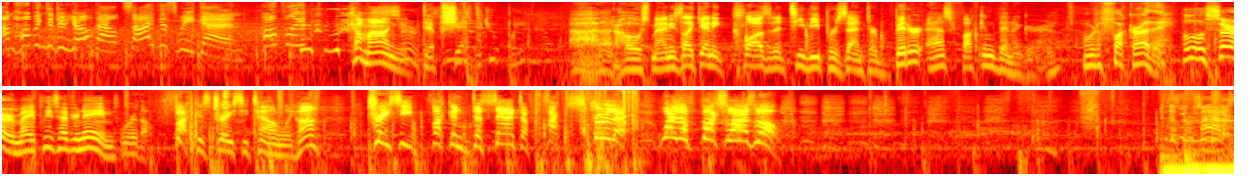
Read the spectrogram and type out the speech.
I'm hoping to do yoga outside this weekend. Hopefully. Come on, you dipshit. Ah, that host, man, he's like any closeted TV presenter. Bitter as fucking vinegar. Where the fuck are they? Hello, sir. May I please have your names? Where the fuck is Tracy Townley, huh? Tracy fucking DeSanta. Fuck, screw that! Where the fuck's Lazlow? It doesn't matter.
